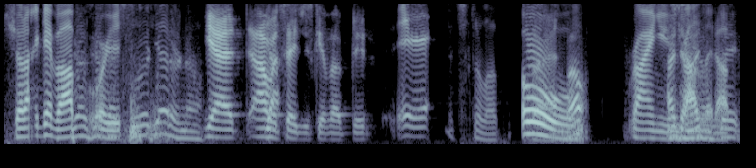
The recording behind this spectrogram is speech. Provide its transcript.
Should I give up You or got you? that fluid yet or no? Yeah, I would say just give up, dude. Eh. It's still up. Oh, Well, Ryan, you I just died. rounded up. Update,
